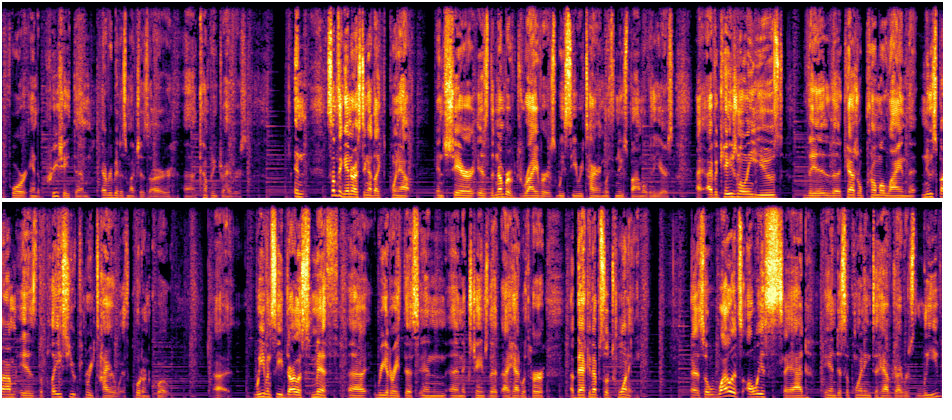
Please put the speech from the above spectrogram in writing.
for and appreciate them every bit as much as our uh, company drivers. And something interesting I'd like to point out and share is the number of drivers we see retiring with Nussbaum over the years. I, have occasionally used the the casual promo line that Nussbaum is the place you can retire with, quote unquote. Uh, we even see Darla Smith uh, reiterate this in an exchange that I had with her uh, back in episode 20. Uh, so while it's always sad and disappointing to have drivers leave,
